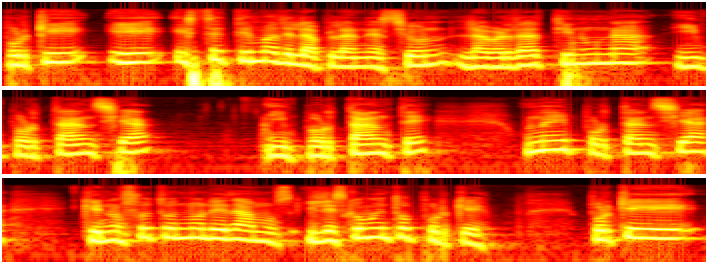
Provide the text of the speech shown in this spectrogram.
porque eh, este tema de la planeación, la verdad, tiene una importancia importante, una importancia que nosotros no le damos. Y les comento por qué. Porque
